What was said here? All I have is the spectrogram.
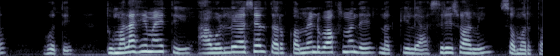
होते. तुम्हाला ही माहिती आवडली असेल तर कमेंट बॉक्समध्ये नक्की लिहा. श्री स्वामी समर्थ.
